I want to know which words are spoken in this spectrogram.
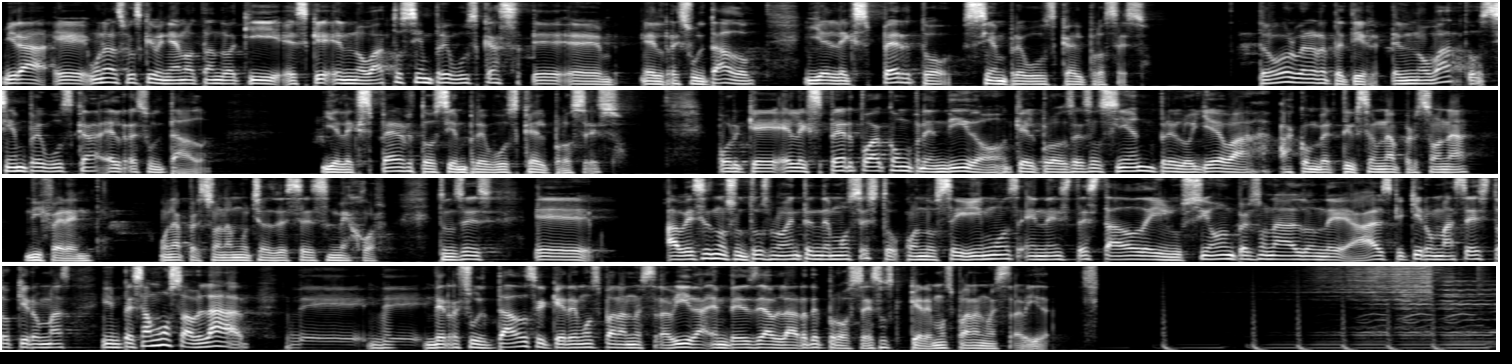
Mira, eh, una de las cosas que venía notando aquí es que el novato siempre busca eh, eh, el resultado y el experto siempre busca el proceso. Te voy a volver a repetir. El novato siempre busca el resultado y el experto siempre busca el proceso. Porque el experto ha comprendido que el proceso siempre lo lleva a convertirse en una persona diferente, una persona muchas veces mejor. Entonces, eh, a veces nosotros no entendemos esto. Cuando seguimos en este estado de ilusión personal, donde, ah, es que quiero más esto, quiero más, y empezamos a hablar de, de resultados que queremos para nuestra vida en vez de hablar de procesos que queremos para nuestra vida.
